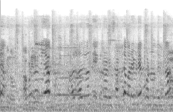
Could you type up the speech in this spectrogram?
அது- அது வந்து எங்களுடைய சட்ட வரைவிலே கொண்டு வந்திருக்கோம்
